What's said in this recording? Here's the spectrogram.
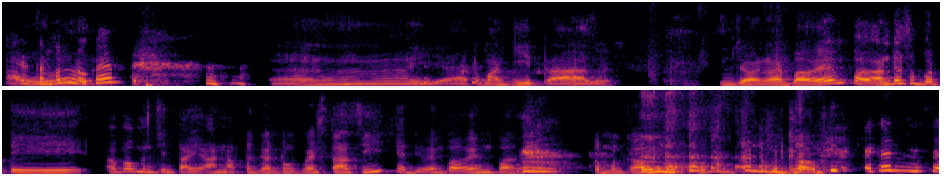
Ya, temen lu kan? ah iya teman kita jangan lempar-lempar anda seperti apa mencintai anak tergantung prestasinya dilempar-lempar teman kamu kan teman kamu Eh kan bisa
